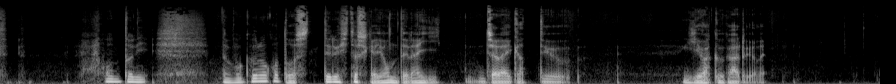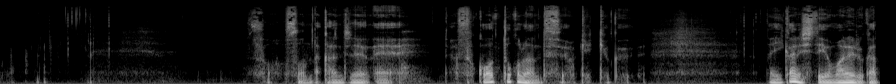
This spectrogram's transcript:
本当に、僕のことを知ってる人しか読んでないんじゃないかっていう疑惑があるよね。そう、そんな感じだよね。そこのところなんですよ、結局。いかにして読まれるかっ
